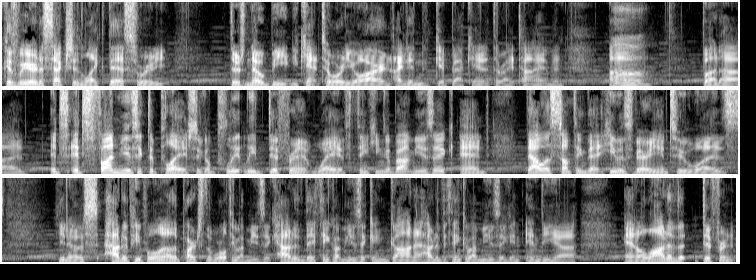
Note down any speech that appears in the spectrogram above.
because we were in a section like this where there's no beat, and you can't tell where you are, and I didn't get back in at the right time, and um, Oh. but uh, it's it's fun music to play. It's a completely different way of thinking about music, and that was something that he was very into. Was you know how do people in other parts of the world think about music? How did they think about music in Ghana? How did they think about music in India? And a lot of the different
